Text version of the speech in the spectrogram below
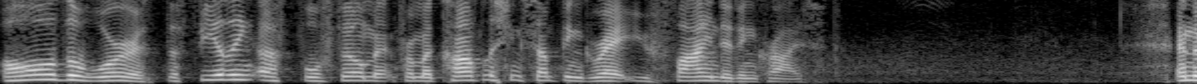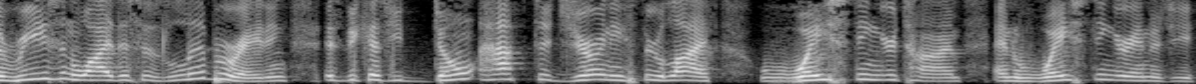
all the worth, the feeling of fulfillment from accomplishing something great. You find it in Christ. And the reason why this is liberating is because you don't have to journey through life wasting your time and wasting your energy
